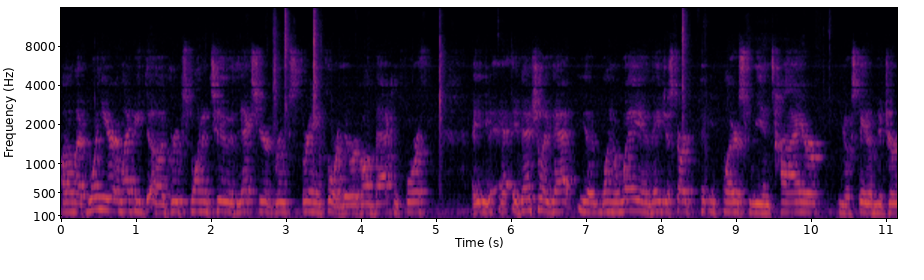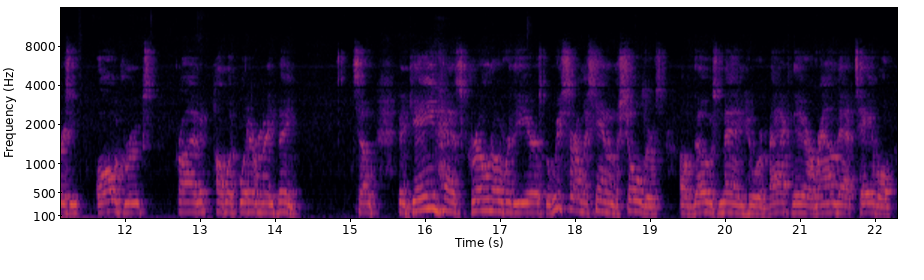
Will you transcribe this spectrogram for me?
Uh, like one year it might be uh, groups one and two. The next year groups three and four. They were going back and forth. Eventually, that you know, went away, and they just started picking players for the entire you know state of New Jersey, all groups, private, public, whatever it may be. So the game has grown over the years, but we certainly stand on the shoulders of those men who were back there around that table,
